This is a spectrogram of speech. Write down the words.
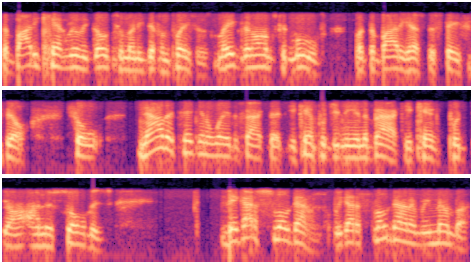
the body can't really go to many different places. Legs and arms can move, but the body has to stay still. So now they're taking away the fact that you can't put your knee in the back, you can't put your on the shoulders they got to slow down. We got to slow down and remember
